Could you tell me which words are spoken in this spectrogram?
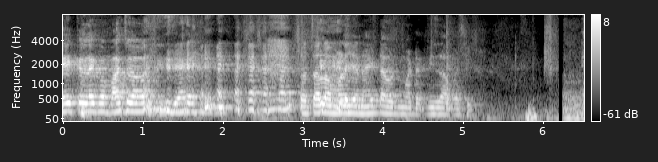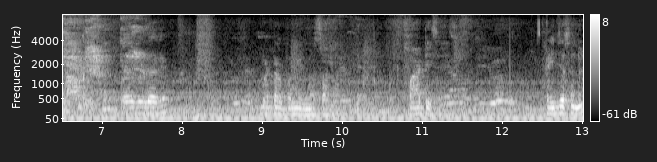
એક કલાકમાં પાછો આવવા થઈ જાય. તો ચલો મળીએ નાઇટ આઉટ માટે પીઝા પછી. Butter paneer masala party size થઈ જશે ને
